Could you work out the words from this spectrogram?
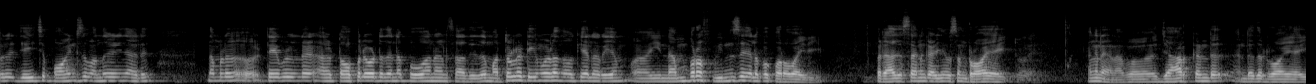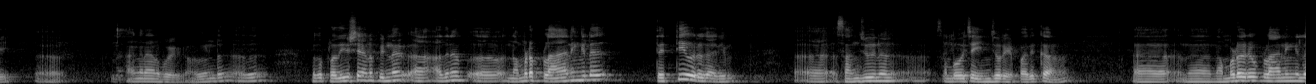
ഒരു ജയിച്ച് പോയിന്റ്സ് വന്നു കഴിഞ്ഞാൽ നമ്മൾ ടേബിളിന്റെ ടോപ്പിലോട്ട് തന്നെ പോകാനാണ് സാധ്യത. മറ്റുള്ള ടീമുകളെ നോക്കിയാൽ അറിയാം ഈ നമ്പർ ഓഫ് വിൻസ് ചിലപ്പോൾ കുറവായിരിക്കും. ഇപ്പോൾ രാജസ്ഥാൻ കഴിഞ്ഞ ദിവസം ഡ്രോ ആയി. അങ്ങനെയാണ്. അപ്പോൾ ജാർഖണ്ഡ് എന്റെ അത് ഡ്രോ ആയി അങ്ങനെയാണ് പോയിരിക്കുന്നത്. അതുകൊണ്ട് അത് നമുക്ക് പ്രതീക്ഷയാണ്. പിന്നെ അതിന് നമ്മുടെ പ്ലാനിങ്ങിൽ തെറ്റിയ ഒരു കാര്യം സഞ്ജുവിന് സംഭവിച്ച ഇഞ്ചുറി പരുക്കാണ്. നമ്മുടെ ഒരു പ്ലാനിങ്ങിൽ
